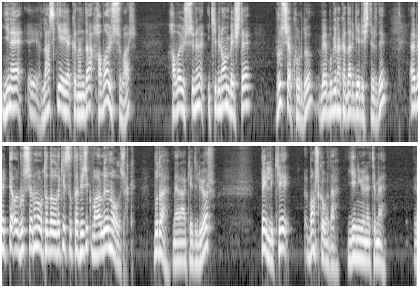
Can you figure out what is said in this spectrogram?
yine e, Laskiye yakınında hava üssü var. Hava üssünü 2015'te Rusya kurdu ve bugüne kadar geliştirdi. Elbette Rusya'nın Orta Doğu'daki stratejik varlığı ne olacak? Bu da merak ediliyor. Belli ki Moskova'da yeni yönetime e,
